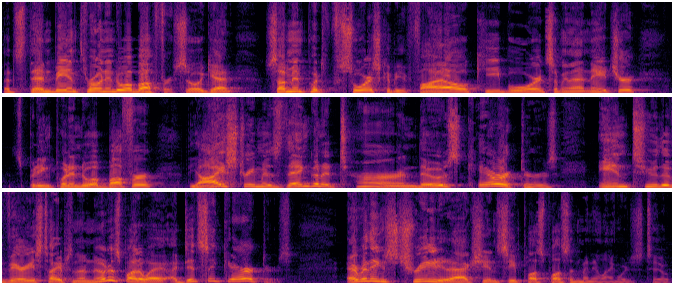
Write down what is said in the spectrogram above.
that's then being thrown into a buffer. So again, some input source could be a file, keyboard, something of that nature. It's being put into a buffer. The istream is then going to turn those characters into the various types. And notice, by the way, I did say characters. Everything's treated actually in C++ and many languages too,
